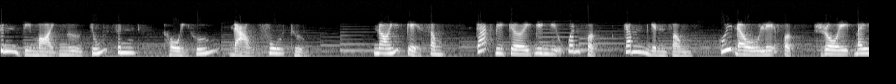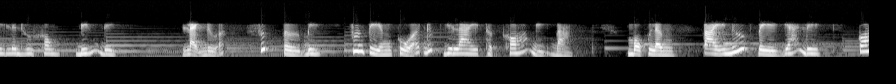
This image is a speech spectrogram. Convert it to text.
xin vì mọi người chúng sinh hồi hướng đạo vô thượng. Nói kệ xong, các vị trời đi nhiễu quanh phật, trăm nghìn vòng, cúi đầu lễ phật, rồi bay lên hư không, biến đi. Lại nữa, sức từ bi, phương tiện của đức như lai thật khó nghĩ bàn. Một lần, tại nước tỳ giá ly có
